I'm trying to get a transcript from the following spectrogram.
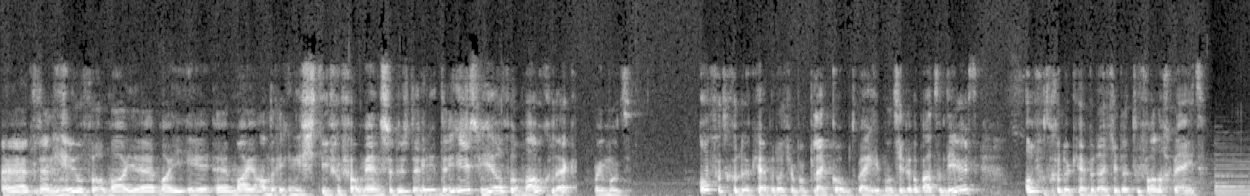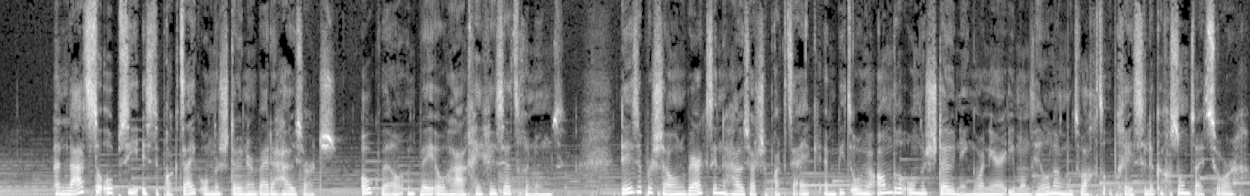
Uh, er zijn heel veel mooie, mooie, uh, mooie andere initiatieven van mensen. Dus er, er is heel veel mogelijk. Maar je moet of het geluk hebben dat je op een plek komt waar iemand je erop attendeert, of het geluk hebben dat je dat toevallig weet. Een laatste optie is de praktijkondersteuner bij de huisarts, ook wel een POH-GGZ genoemd. Deze persoon werkt in de huisartsenpraktijk en biedt onder andere ondersteuning wanneer iemand heel lang moet wachten op geestelijke gezondheidszorg.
